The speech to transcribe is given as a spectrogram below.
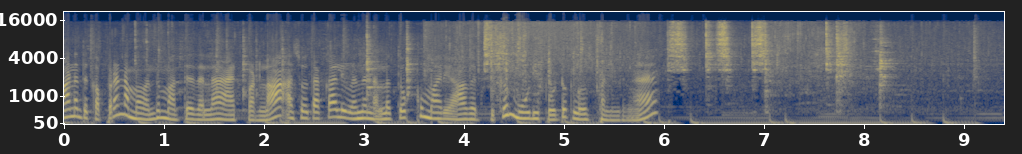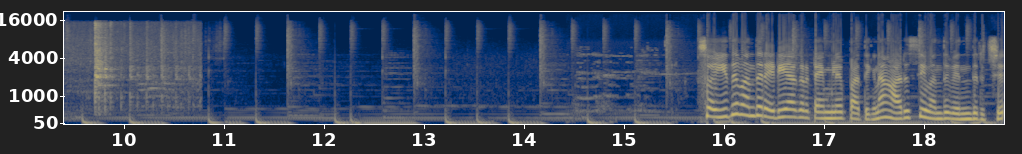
ஆனதுக்கப்புறம் நம்ம வந்து மற்ற இதெல்லாம் ஆட் பண்ணலாம். ஸோ தக்காளி வந்து நல்லா தொக்கு மாதிரி ஆகிறதுக்கு மூடி போட்டு க்ளோஸ் பண்ணிடுங்க. ஸோ இது வந்து ரெடி ஆகிற டைம்லேயே பார்த்தீங்கன்னா அரிசி வந்து வெந்துருச்சு.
